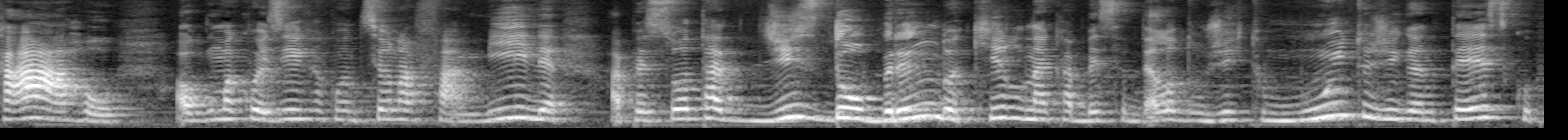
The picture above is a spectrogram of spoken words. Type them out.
carro, alguma coisinha que aconteceu na família. A pessoa tá desdobrando aquilo na cabeça dela de um jeito muito gigantesco.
